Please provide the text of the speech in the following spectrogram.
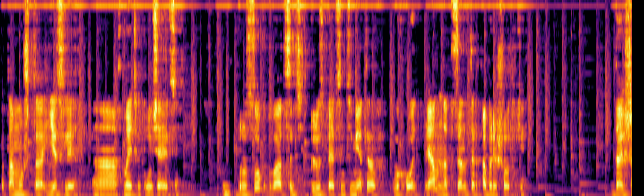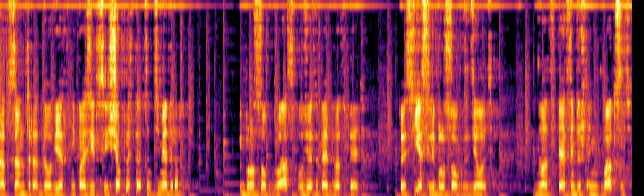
Потому что если, а, смотрите, как получается, брусок 20 плюс 5 сантиметров выходит прямо на центр обрешетки. Дальше от центра до верхней позиции еще плюс 5 сантиметров. И брусок 20 получается опять 25. То есть если брусок сделать 25 сантиметров, а не 20,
